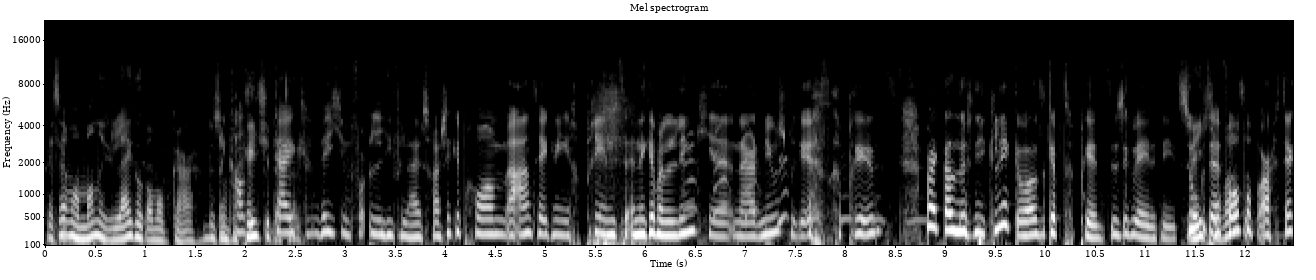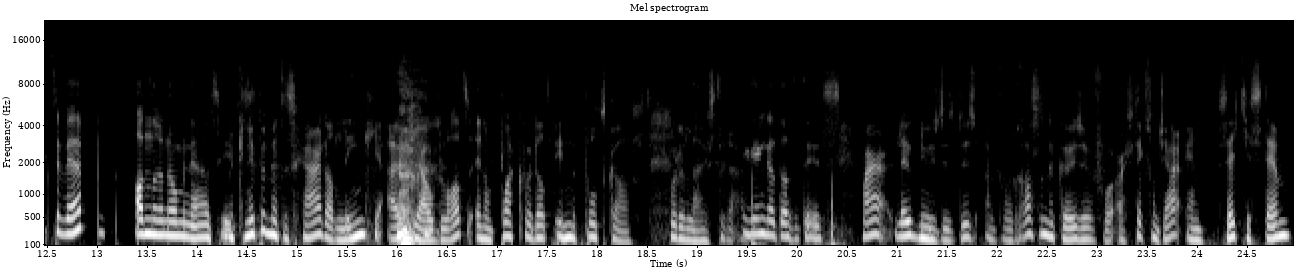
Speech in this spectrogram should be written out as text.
het zijn wel mannen, die lijken ook allemaal op elkaar. Dus dan Ik vergeet je dat kijk, ook. weet je, voor, lieve luisteraars, ik heb gewoon mijn aantekeningen geprint en ik heb een linkje naar het nieuwsbericht geprint. Maar ik kan dus niet klikken, want ik heb het geprint, dus ik weet het niet. Zoek Weet het even wat? op op Architectenweb. Andere nominaties. We knippen met de schaar dat linkje uit jouw blad en dan plakken we dat in de podcast voor de luisteraar. Ik denk dat dat het is. Maar leuk nieuws dus. Dus een verrassende keuze voor architect van het jaar. En zet je stem.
